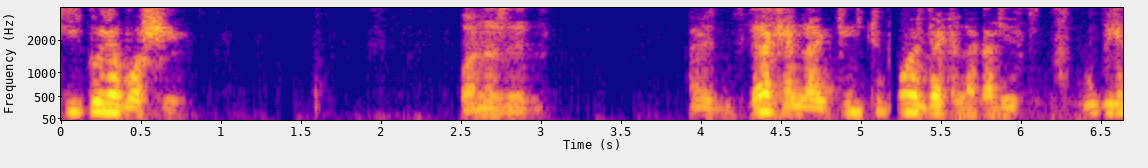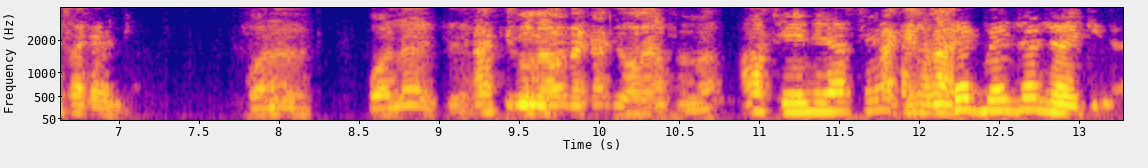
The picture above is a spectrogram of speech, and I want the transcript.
কি করে বসে? আরে দেখেন না কিছু পরে দেখেন না খালি তাকায় না। দেখবেন যে কিনা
